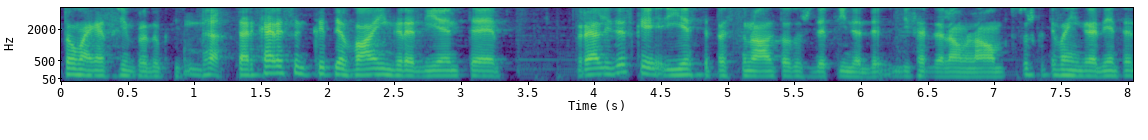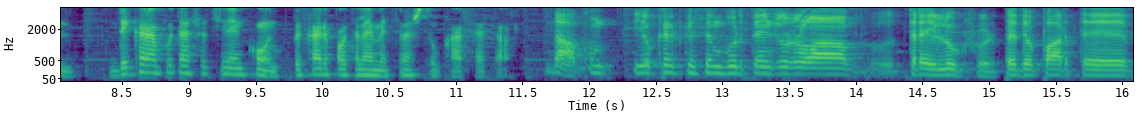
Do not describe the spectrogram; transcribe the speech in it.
Tocmai ca să fim productivi. Da. Dar care sunt câteva ingrediente realizez că este personal, totuși depinde de diferit de la om la om, totuși câteva ingrediente de care am putea să ținem cont, pe care poate le-ai menționat și tu în cartea ta. Da, eu cred că se învârte în jurul la trei lucruri. Pe de o parte,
